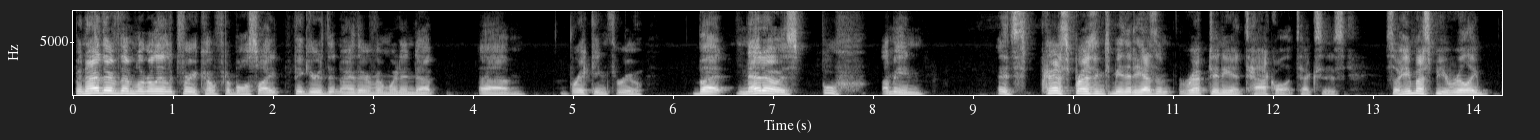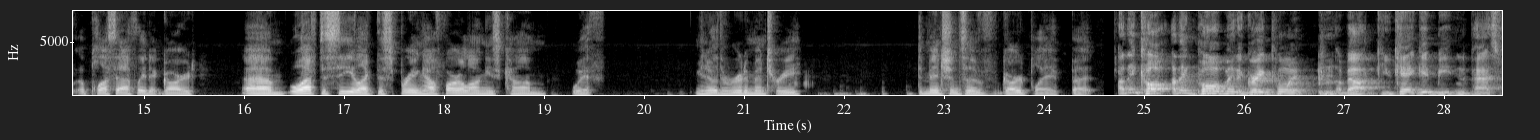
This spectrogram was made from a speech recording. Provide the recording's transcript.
but neither of them really looked very comfortable. So I figured that neither of them would end up um, breaking through. But Neto is, oof, I mean, it's kind of surprising to me that he hasn't repped any at tackle at Texas. So he must be really a plus athlete at guard. Um, we'll have to see, like the spring, how far along he's come with, you know, the rudimentary dimensions of guard play. But I think Paul, I think Paul made a great point about you can't get beat in the pass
